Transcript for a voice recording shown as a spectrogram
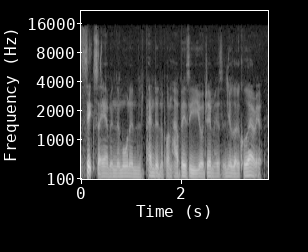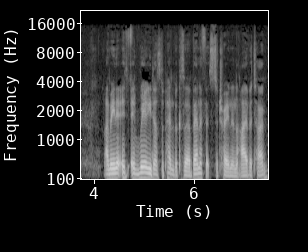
six a.m. in the morning, depending upon how busy your gym is in your local area? I mean, it it really does depend because there are benefits to training at either time,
